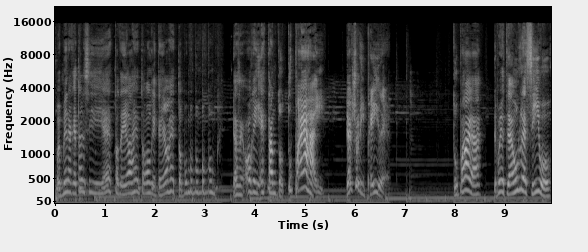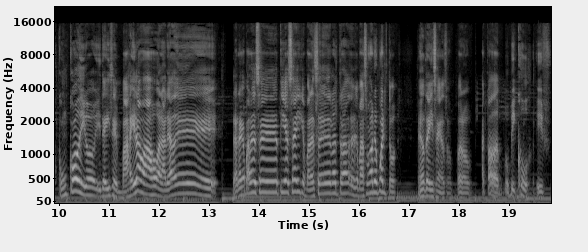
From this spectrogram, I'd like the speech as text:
pues mira, ¿qué tal si esto, te llevas esto, ok, te llevas esto, pum, pum, pum, pum, pum. Y hacen, ok, es tanto. Tú pagas ahí. You actually pay there. Tú pagas, después te dan un recibo con un código y te dicen, vas a ir abajo al área de. El área que parece TSA, que parece, la que parece un aeropuerto no te dicen eso, pero I thought it would be cool if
